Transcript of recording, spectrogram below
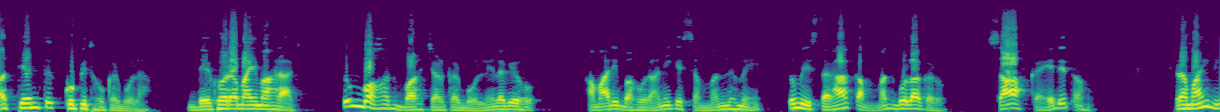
अत्यंत कुपित होकर बोला, देखो रमाई महाराज, तुम बहुत बढ़ चढ़कर बोलने लगे हो। हमारी बहुरानी के संबंध में तुम इस तरह का मत बोला करो। साफ़ कहे देता हूँ। रमाई ने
